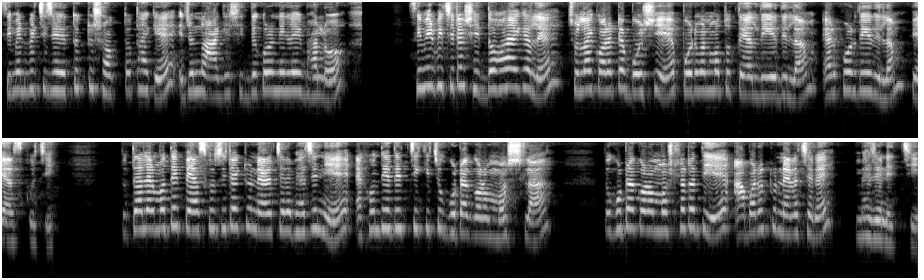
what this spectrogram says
সিমের বিচি যেহেতু একটু শক্ত থাকে, এজন্য আগে সিদ্ধ করে নিলেই ভালো। সিমের বিচিটা সিদ্ধ হয়ে গেলে চুলায় কড়াইটা বসিয়ে পরিমাণ মতো তেল দিয়ে দিলাম। এরপর দিয়ে দিলাম পেঁয়াজ কুচি। তো তেলের মধ্যে পেঁয়াজ কুচিটা একটু নেড়াচেড়ে ভেজে নিয়ে এখন দিয়ে দিচ্ছি কিছু গোটা গরম মশলা। তো গোটা গরম মশলাটা দিয়ে আবার একটু নেড়াচেড়ে ভেজে নিচ্ছি।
